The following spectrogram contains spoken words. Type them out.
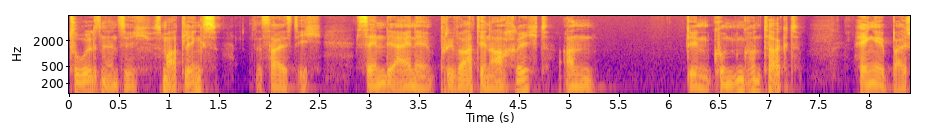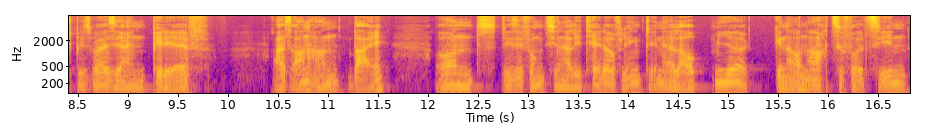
Tool, das nennt sich Smart Links. Das heißt, ich sende eine private Nachricht an den Kundenkontakt hänge beispielsweise ein PDF als Anhang bei und diese Funktionalität auf LinkedIn erlaubt mir genau nachzuvollziehen,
